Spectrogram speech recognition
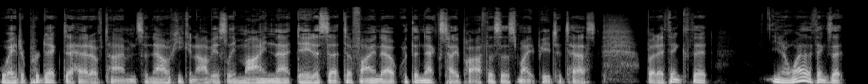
way to predict ahead of time. And so now he can obviously mine that data set to find out what the next hypothesis might be to test. But I think that, you know, one of the things that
